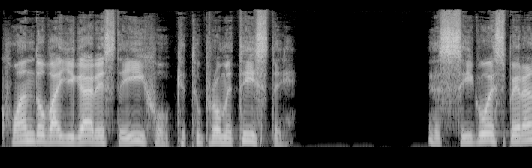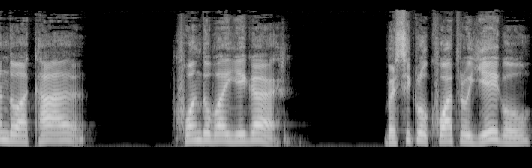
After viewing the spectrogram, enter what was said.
¿Cuándo va a llegar este hijo que tú prometiste? ¿Sigo esperando acá? ¿Cuándo va a llegar? Versículo 4, llegó,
